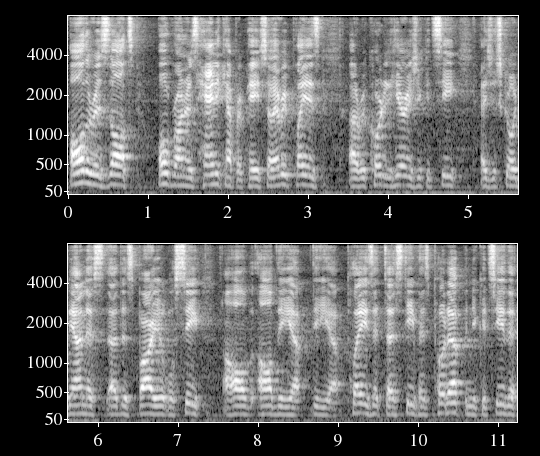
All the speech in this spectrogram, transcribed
all the results over on his handicapper page. So every play is uh, recorded here, as you can see as you scroll down this uh, this bar. You will see all all the uh, the uh, plays that uh, Steve has put up, and you can see the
